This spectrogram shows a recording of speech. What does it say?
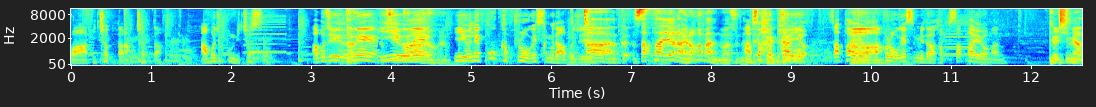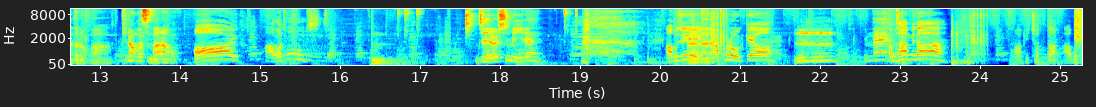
와 미쳤다 미쳤다 아버지 폰 미쳤어 아버지 아, 은혜 그치, 이 이거 은혜 하러 그래. 이 은혜 꼭 갚으러 오겠습니다 아버지 아, 그, 사파이어랑 이런 것만 뭐 주면 아 돼. 그- 사파이어 그리고 사파이어 어. 갚으러 오겠습니다 갚 사파이어만 열심히 하도록 와. 필요한 거 있으면 말하고. 아 이거 아버지 폰 진짜 음. 이제 열심히 일해. 아버지 응. 갚으러 올게요 음, 음. 힘내. 감사합니다 아 미쳤다 아버지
